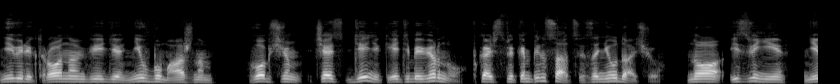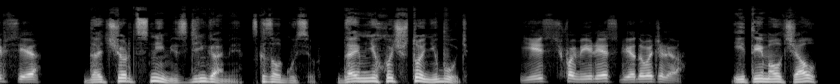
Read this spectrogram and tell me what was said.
ни в электронном виде, ни в бумажном. В общем, часть денег я тебе верну в качестве компенсации за неудачу. Но, извини, не все. «Да черт с ними, с деньгами», — сказал Гусев. «Дай мне хоть что-нибудь». «Есть фамилия следователя». «И ты молчал?»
